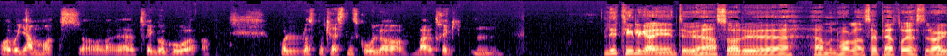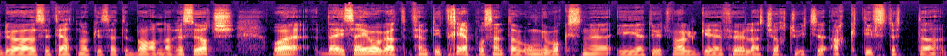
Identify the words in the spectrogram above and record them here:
å gjemme oss og være trygge og gode. og Holde oss på kristen skole og være trygg. Mm. Litt tidligere i intervjuet her så har du eh, Herman Haaland som Petro-gjest i dag. Du har sitert noe som heter Barna Research. og De sier òg at 53% av unge voksne i et utvalg eh, føler at kirka ikke aktivt støtter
